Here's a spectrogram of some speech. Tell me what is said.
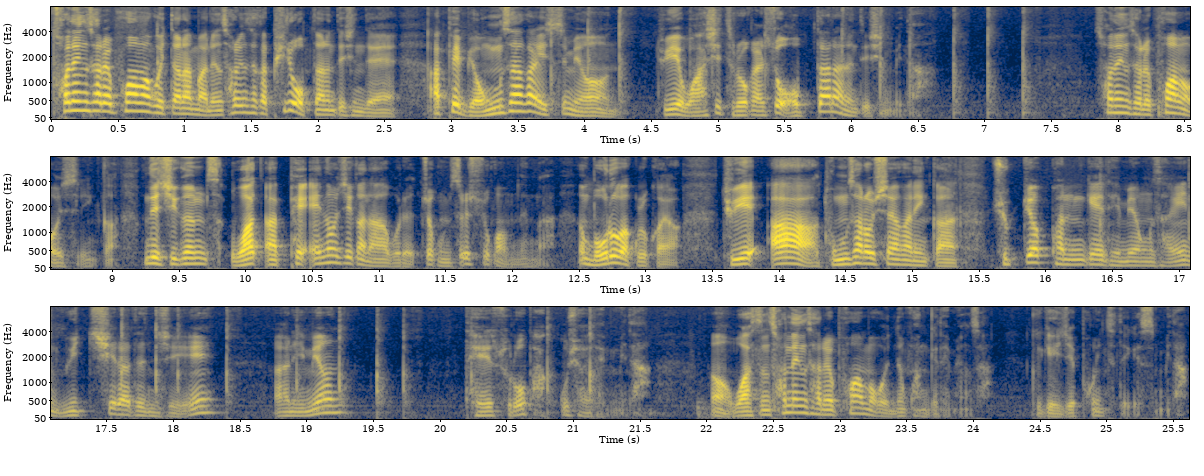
선행사를 포함하고 있다는 말은 선행사가 필요 없다는 뜻인데 앞에 명사가 있으면 뒤에 what이 들어갈 수 없다라는 뜻입니다. 선행사를 포함하고 있으니까. 근데 지금 what 앞에 에너지가 나와버려 조금 쓸 수가 없는 거야. 그럼 뭐로 바꿀까요? 뒤에 아 동사로 시작하니까 주격 관계 대명사인 위치라든지 아니면 대수로 바꾸셔야 됩니다. 어, what은 선행사를 포함하고 있는 관계 대명사. 그게 이제 포인트 되겠습니다.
